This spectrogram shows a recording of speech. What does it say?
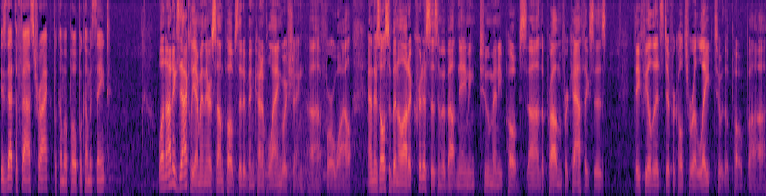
is that the fast track? Become a pope, become a saint? Well, not exactly. I mean, there are some popes that have been kind of languishing uh, for a while, and there's also been a lot of criticism about naming too many popes. Uh, the problem for Catholics is they feel that it's difficult to relate to the Pope, uh,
